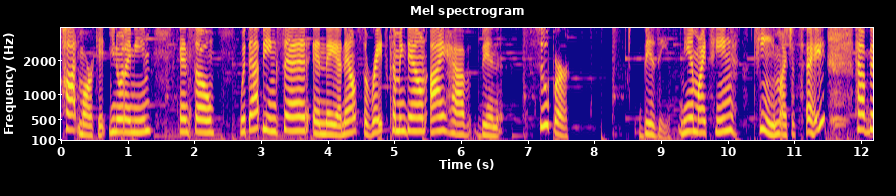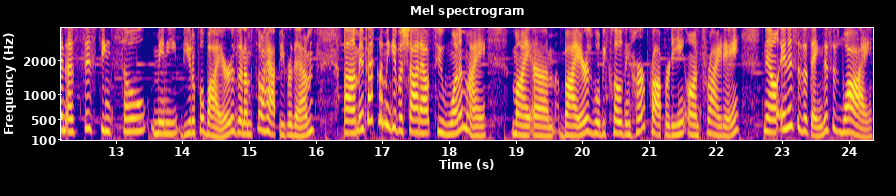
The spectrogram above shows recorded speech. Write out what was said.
hot market, you know what I mean? And so with that being said and they announced the rates coming down, I have been super busy. Me and my team team, I should say, have been assisting so many beautiful buyers, and I'm so happy for them. Um, in fact, let me give a shout out to one of my my um, buyers. Will be closing her property on Friday. Now, and this is the thing. This is why.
